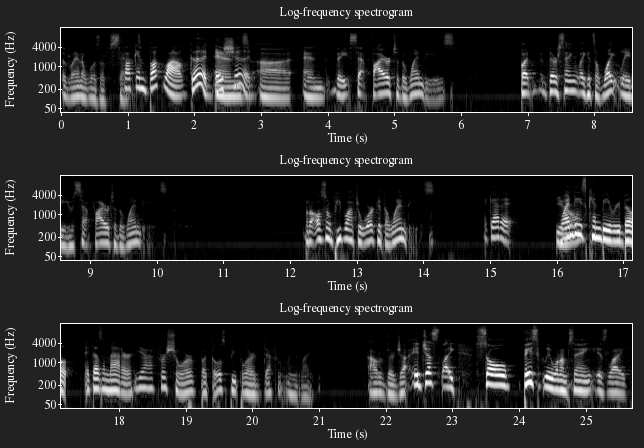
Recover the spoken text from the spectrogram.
Atlanta was upset. Fucking buck wild. Good. They and, should. Uh, and they set fire to the Wendy's, but they're saying like it's a white lady who set fire to the Wendy's. But also, people have to work at the Wendy's. I get it. you know? Wendy's can be rebuilt. It doesn't matter. Yeah, for sure. But those people are definitely like out of their job. It just like so basically what I'm saying is like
